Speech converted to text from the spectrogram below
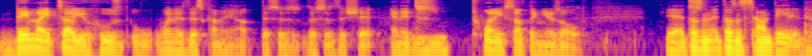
they might tell you who's when is this coming out? This is this is the shit, and it's twenty something years old. Yeah, it doesn't it doesn't sound dated.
